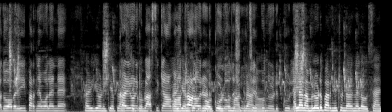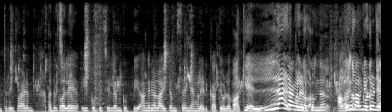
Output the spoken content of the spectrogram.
അതോ അവർ ഈ പറഞ്ഞ പോലെ തന്നെ കഴുകി ഉണക്കിയ പ്ലാസ്റ്റിക് ഉണക്കിയ അവർ എടുക്കുള്ളൂ? ചെരുപ്പൊന്നും എടുക്കൂലേ? അല്ല നമ്മളോട് പറഞ്ഞിട്ടുണ്ടായിരുന്നല്ലോ സാനിറ്ററി പാടും അതുപോലെ ഈ കുപ്പിച്ചില്ലും കുപ്പി അങ്ങനെയുള്ള ഐറ്റംസ് ഞങ്ങൾ എടുക്കാത്തേ ഉള്ളൂ. ബാക്കി എല്ലാം ഞങ്ങൾ എടുക്കുന്നു അവരും പറഞ്ഞിട്ടുണ്ട്.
